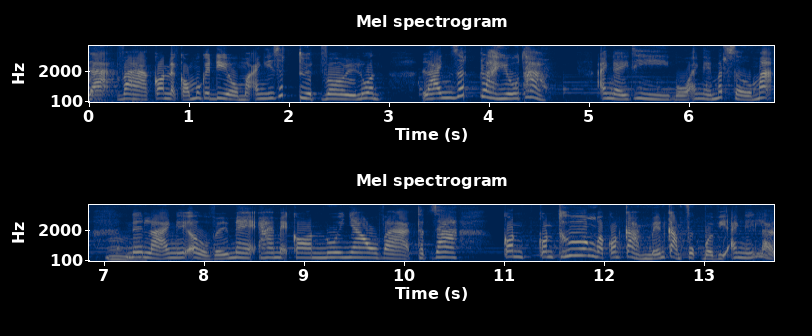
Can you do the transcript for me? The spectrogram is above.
Dạ và con lại có một cái điều mà anh ấy rất tuyệt vời luôn là anh rất là hiếu thảo anh ấy thì bố anh ấy mất sớm ạ. Ừ. nên là anh ấy ở với mẹ hai mẹ con nuôi nhau và thật ra con con thương và con cảm mến cảm phục bởi vì anh ấy là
